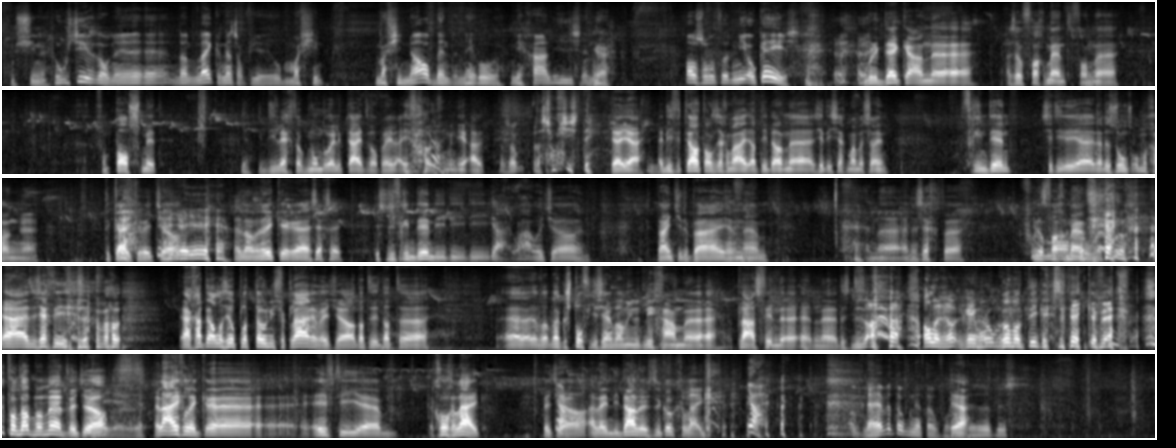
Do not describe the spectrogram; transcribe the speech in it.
Machine. Hoe zie je het dan? Eh, dan lijkt het net alsof je heel machin machinaal bent en heel mechanisch. En Ja. Alsof het niet oké is. Moet ik denken aan, eh, aan zo'n fragment van, eh, van Paul Smit. Ja. Die, legt ook non-dualiteit wel op een hele eenvoudige Ja. manier uit. Dat is ook, dat is ook systeem. Ja, ja. En die vertelt dan zeg maar dat hij dan eh, zit hij zeg maar met zijn vriendin zit hij eh, naar de zonsondergang te kijken, weet je wel. Ja, ja, ja. En dan in één keer zegt ze, dus die vriendin die, die, die ja, wauw, weet je wel. En wijntje erbij en, ehm, en, en dan zegt, dat fragment. ja, en dan zegt hij zo van, ja, gaat hij alles heel platonisch verklaren, weet je wel. Dat, dat, wel- welke stofjes er dan in het lichaam eh, plaatsvinden. En, dus dus alle Romantiek. romantiek is in één keer weg van dat moment, weet je wel. Ja, ja, ja. En eigenlijk heeft hij ehm, gewoon gelijk. Weet je wel. Alleen die dame heeft natuurlijk ook gelijk. Ja, ook, daar hebben we het ook net over Ja. gehad. Dus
